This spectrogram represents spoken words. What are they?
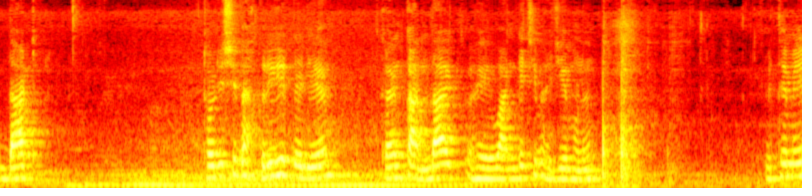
दाट. थोडीशी भाकरी घेतलेली आहे कारण कांदा हे वांग्याची भाजी आहे म्हणून. इथे मी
